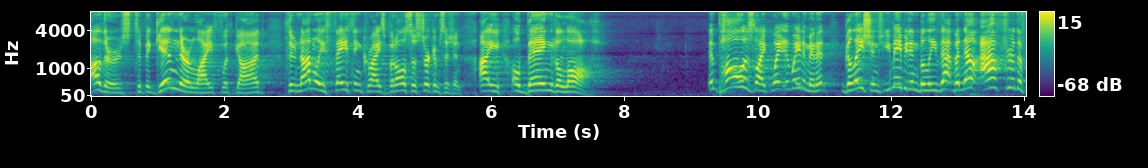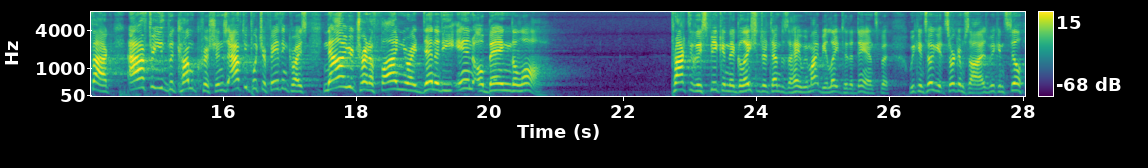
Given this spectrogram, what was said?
others to begin their life with God through not only faith in Christ, but also circumcision, i.e., obeying the law. And Paul is like, wait, wait a minute, Galatians, you maybe didn't believe that, but now after the fact, after you've become Christians, after you put your faith in Christ, now you're trying to find your identity in obeying the law. Practically speaking, the Galatians are tempted to say, hey, we might be late to the dance, but we can still get circumcised, we can still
